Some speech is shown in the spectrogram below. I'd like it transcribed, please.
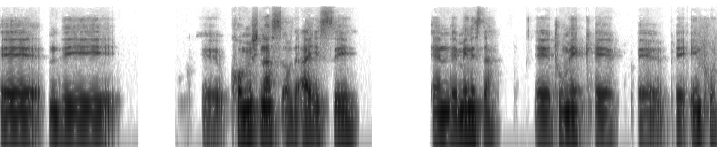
uh, the uh, commissioners of the IEC, and the minister uh, to make a, a, a input.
